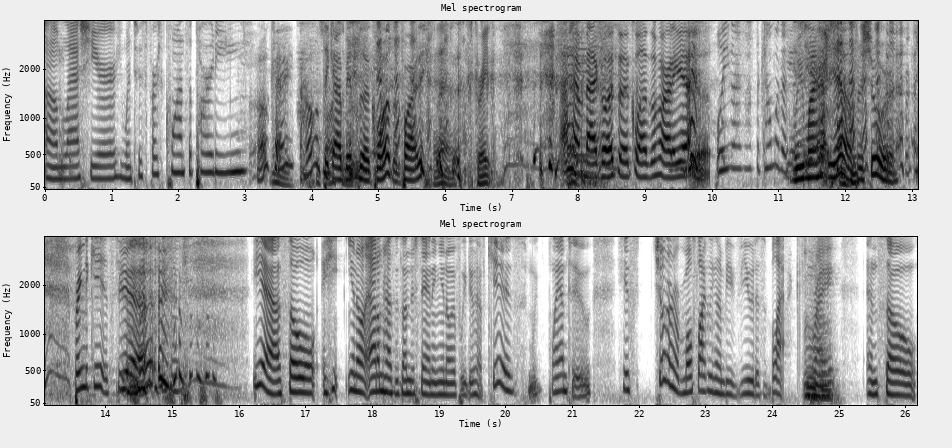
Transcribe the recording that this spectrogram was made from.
um last year he went to his first kwanzaa party Okay. I don't That's think I've been to a Kwanzaa party. Yeah, it's great. I have not gone to a Kwanzaa party yet. Yeah. well you guys have to come with us We might, year. have, yeah, for sure. bring the kids too Yeah. yeah so he you know adam has this understanding you know if we do have kids we plan to his children are most likely going to be viewed as black Mhm. right and so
